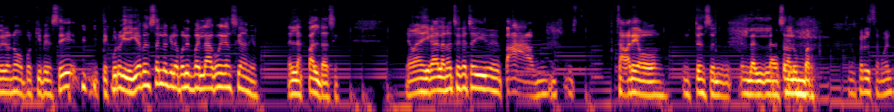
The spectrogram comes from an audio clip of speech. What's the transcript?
Pero no, porque pensé, te juro que llegué a pensarlo que la Polet bailaba cueca encima mío. En la espalda, así. Ya van a llegar a la noche, ¿cachai? Y me, pa, un sabateo intenso en, en la, la zona lumbar. A lo mejor el Samuel.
